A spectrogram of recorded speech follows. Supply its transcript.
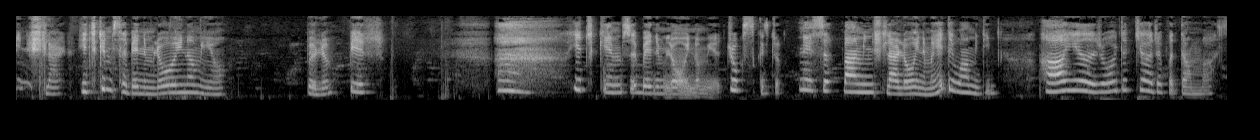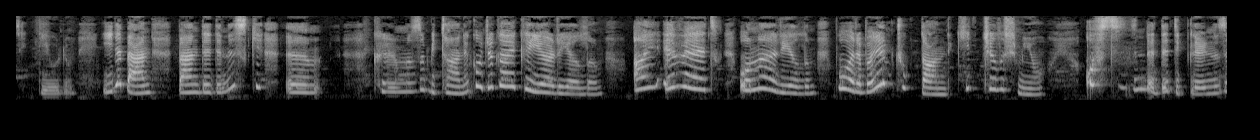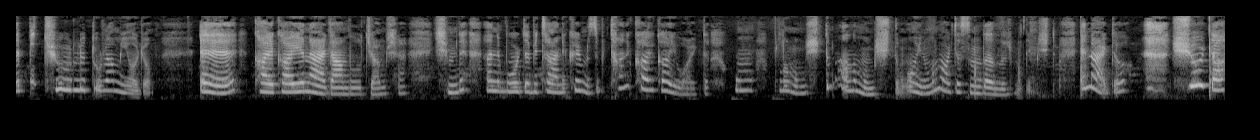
Minişler, hiç kimse benimle oynamıyor. Bölüm 1 Hiç kimse benimle oynamıyor. Çok sıkıcı. Neyse ben minişlerle oynamaya devam edeyim. Hayır oradaki arabadan bahsediyorum. İyi de ben, ben dediniz ki ım, kırmızı bir tane koca kaykayı arayalım. Ay evet onu arayalım. Bu araba hem çok dandik hiç çalışmıyor. Of sizin de dediklerinize bir türlü duramıyorum. E kaykayı nereden bulacağım şi- şimdi? Hani burada bir tane kırmızı bir tane kaykay vardı. Onu bulamamıştım, alamamıştım. Oyunumun ortasında alırım demiştim. E nerede o? Şurada.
